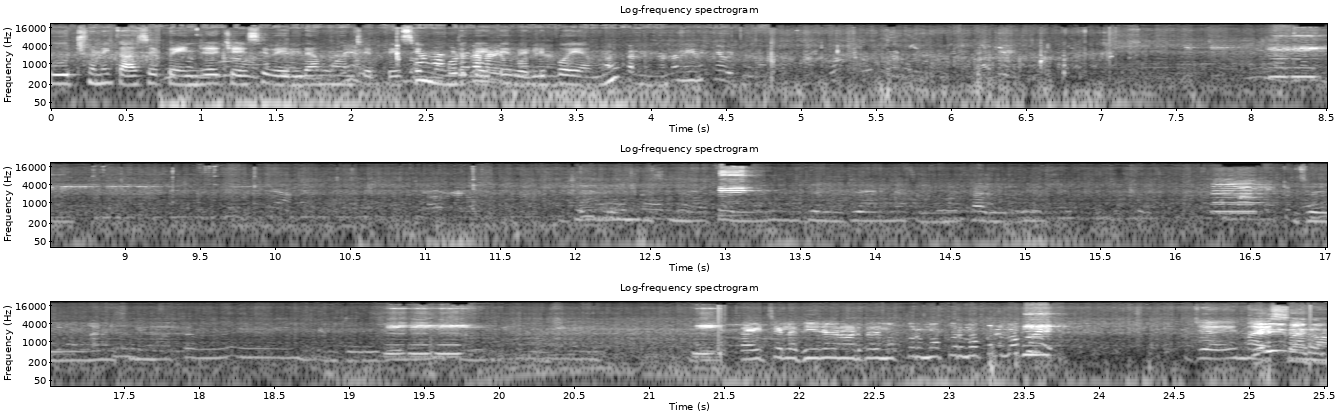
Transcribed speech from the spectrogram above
కూర్చొని కాసేపు ఎంజాయ్ చేసి వెళ్దాము అని చెప్పేసి ముందుకైతే వెళ్ళిపోయాము. రైట్ సైడ్ దీనిగా నడుతుంది మొక్కురు మొక్కురు మొక్కురు మొక్కురు జై మైసమ్మ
